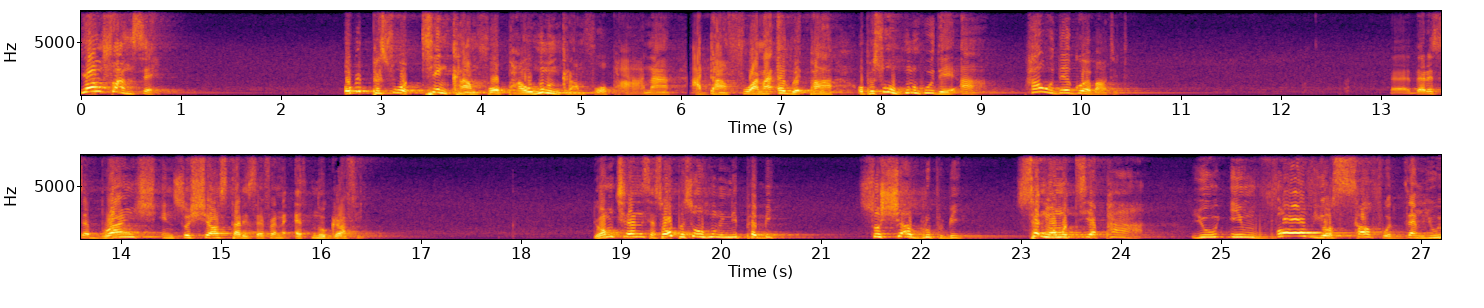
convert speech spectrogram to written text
Young n sɛ obi pɛ so ɔte nkramfoɔ paa ohunu nkramfoɔ paa na adamfoɔ ana ɛwɛ paa ɔpɛ so who they are. How would they go about it uh, there is a branch in social studies a friend ethnography. Deɛ wɔn kyerɛ no sɛ sɛ ɔpɛ so ohunu nipa bi social group bi sɛnea wɔn teɛ paa you involve yourself with them you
